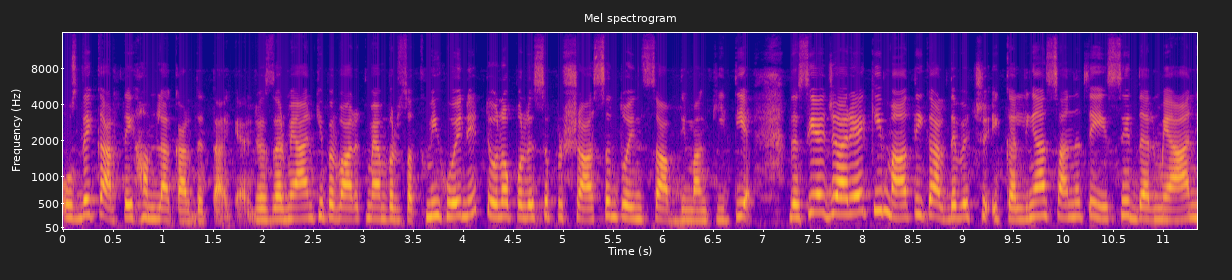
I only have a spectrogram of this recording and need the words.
ਉਸਦੇ ਘਰ ਤੇ ਹਮਲਾ ਕਰ ਦਿੱਤਾ ਗਿਆ। ਜਿਸ ਦਰਮਿਆਨ ਕਿ ਪਰਿਵਾਰਕ ਮੈਂਬਰ ਜ਼ਖਮੀ ਹੋਏ ਨੇ ਤੇ ਉਹਨਾਂ ਪੁਲਿਸ ਪ੍ਰਸ਼ਾਸਨ ਤੋਂ ਇਨਸਾਫ ਦੀ ਮੰਗ ਕੀਤੀ ਹੈ। ਦੱਸਿਆ ਜਾ ਰਿਹਾ ਹੈ ਕਿ ਮਾਤੀ ਘਰ ਦੇ ਵਿੱਚ ਇਕੱਲੀਆਂ ਸਨ ਤੇ ਇਸੇ ਦਰਮਿਆਨ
